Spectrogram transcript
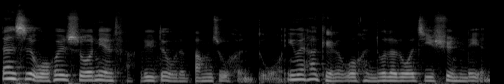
但是我会说，念法律对我的帮助很多，因为它给了我很多的逻辑训练，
